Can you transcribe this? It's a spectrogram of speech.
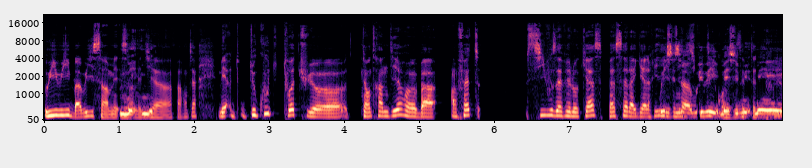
Oui, oui, bah oui, c'est un, métier à part entière. Mais du coup, toi, tu euh, es en train de dire, bah, en fait, si vous avez l'occasion, passez à la galerie. Oui, c'est ça. oui, oui, mais c'est mieux, mais,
